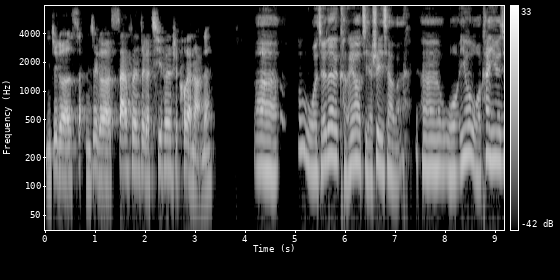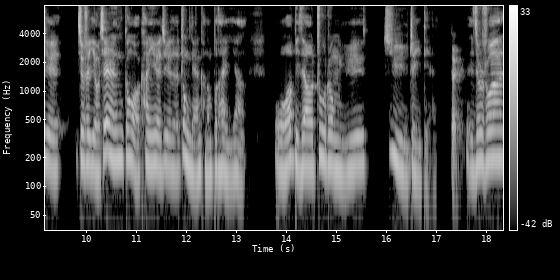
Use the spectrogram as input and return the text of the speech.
你这个三，你这个三分，这个七分是扣在哪儿呢？呃，我觉得可能要解释一下吧。嗯，我因为我看音乐剧，就是有些人跟我看音乐剧的重点可能不太一样，我比较注重于剧这一点。对，也就是说，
